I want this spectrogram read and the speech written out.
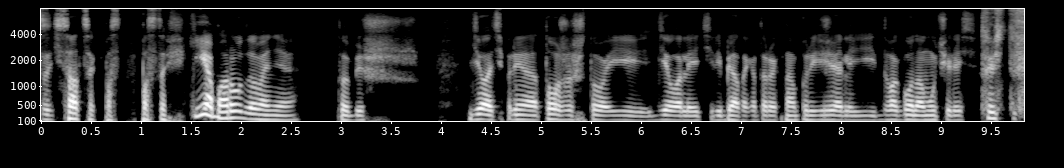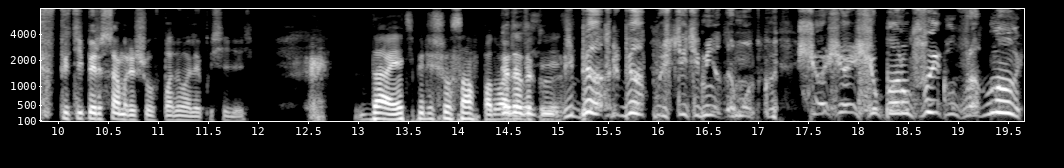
затесаться в поставщики оборудования, то бишь делать примерно то же, что и делали эти ребята, которые к нам приезжали и два года мучились. То есть ты теперь сам решил в подвале посидеть? Да, я теперь решил сам в подвале Когда такой, посидеть. ребят, ребят, пустите меня домой. Такой, еще, еще, еще пару циклов, родной.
